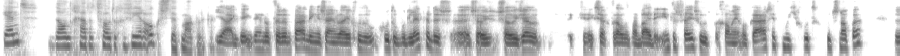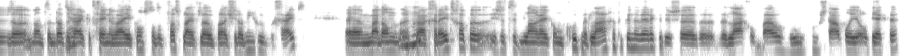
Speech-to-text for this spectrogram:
kent, dan gaat het fotograferen ook een stuk makkelijker. Ja, ik denk, ik denk dat er een paar dingen zijn waar je goed, goed op moet letten. Dus uh, sowieso, ik, ik zeg er altijd maar bij de interface, hoe het programma in elkaar zit, moet je goed, goed snappen. Dus, want dat is ja. eigenlijk hetgene waar je constant op vast blijft lopen als je dat niet goed begrijpt. Uh, maar dan mm -hmm. qua gereedschappen is het belangrijk om goed met lagen te kunnen werken. Dus uh, de, de laagopbouw, hoe, hoe, stapel je objecten.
